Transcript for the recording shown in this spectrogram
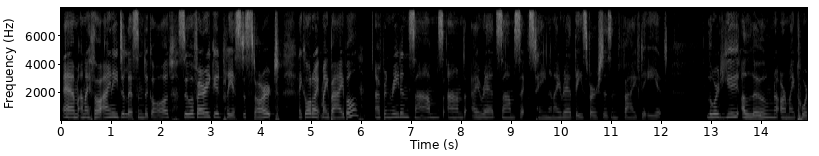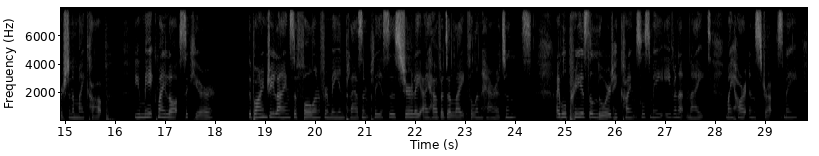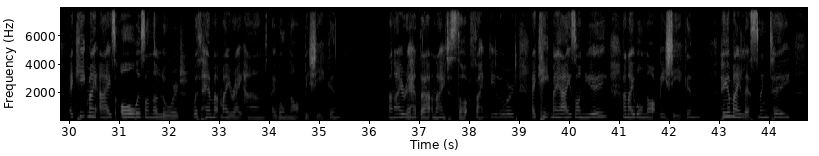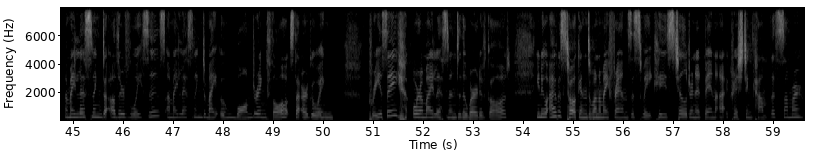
Um, and I thought, I need to listen to God. So, a very good place to start. I got out my Bible I've been reading Psalms and I read Psalm 16 and I read these verses in 5 to 8. Lord, you alone are my portion and my cup. You make my lot secure. The boundary lines have fallen for me in pleasant places. Surely I have a delightful inheritance. I will praise the Lord who counsels me even at night. My heart instructs me. I keep my eyes always on the Lord. With him at my right hand, I will not be shaken. And I read that and I just thought, thank you, Lord. I keep my eyes on you and I will not be shaken. Who am I listening to? Am I listening to other voices? Am I listening to my own wandering thoughts that are going crazy? Or am I listening to the Word of God? You know, I was talking to one of my friends this week whose children had been at a Christian camp this summer.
